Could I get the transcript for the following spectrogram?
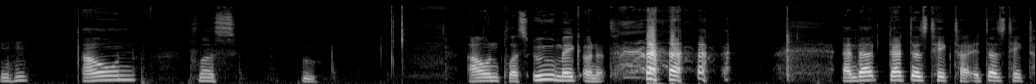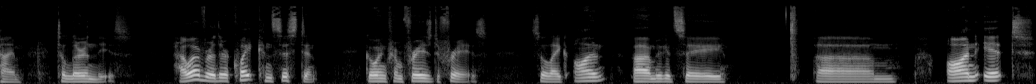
Mm-hmm. Aun plus u. Aun plus u make unit. and that, that does take time. It does take time to learn these. However, they're quite consistent going from phrase to phrase. So like on, um, we could say um, on it,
